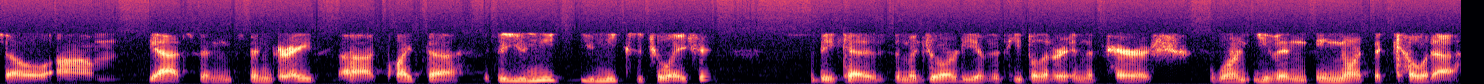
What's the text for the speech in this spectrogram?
so, um, yeah, it's been it's been great. Uh, quite the it's a unique unique situation because the majority of the people that are in the parish weren't even in North Dakota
